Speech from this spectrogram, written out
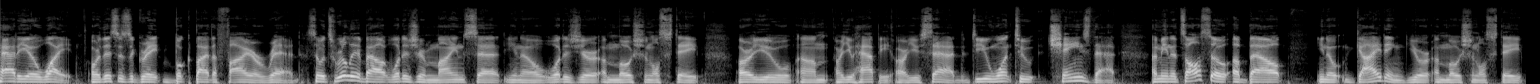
patio white or this is a great book by the fire red so it's really about what is your mindset you know what is your emotional state are you um, are you happy are you sad do you want to change that i mean it's also about you know guiding your emotional state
